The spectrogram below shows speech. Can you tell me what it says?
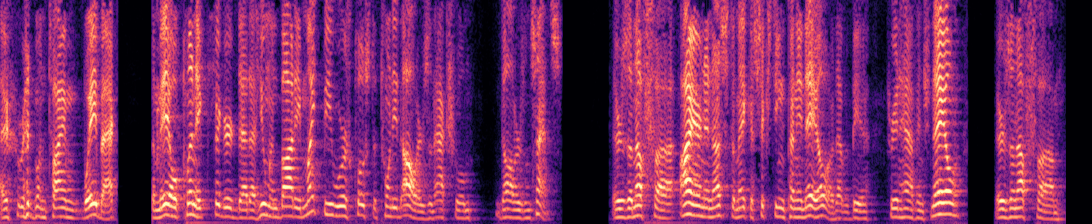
I read one time way back, the Mayo Clinic figured that a human body might be worth close to $20 in actual dollars and cents. There's enough uh, iron in us to make a 16 penny nail, or that would be a three and a half inch nail. There's enough um,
